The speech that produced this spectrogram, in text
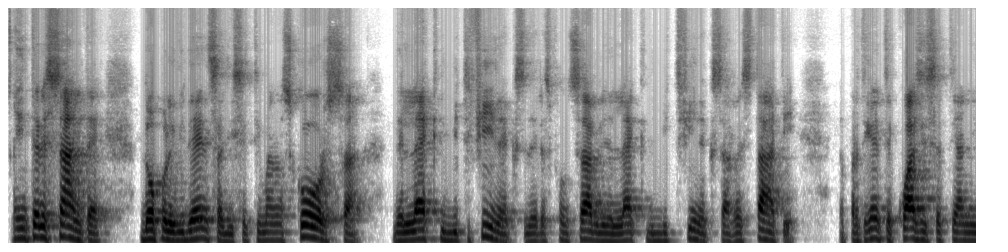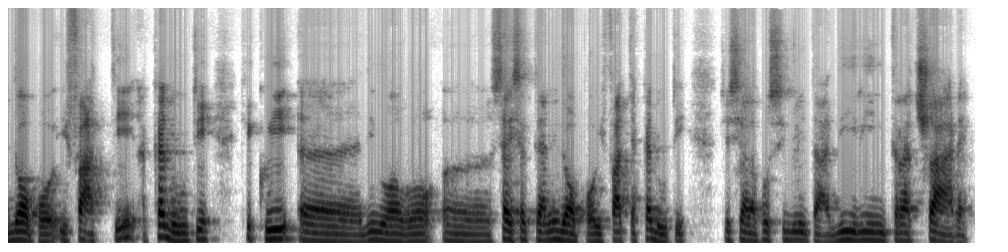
È interessante, dopo l'evidenza di settimana scorsa dell'hack di Bitfinex, dei responsabili dell'hack di Bitfinex arrestati eh, praticamente quasi sette anni dopo i fatti accaduti, che qui eh, di nuovo, eh, sei, sette anni dopo i fatti accaduti, ci sia la possibilità di rintracciare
